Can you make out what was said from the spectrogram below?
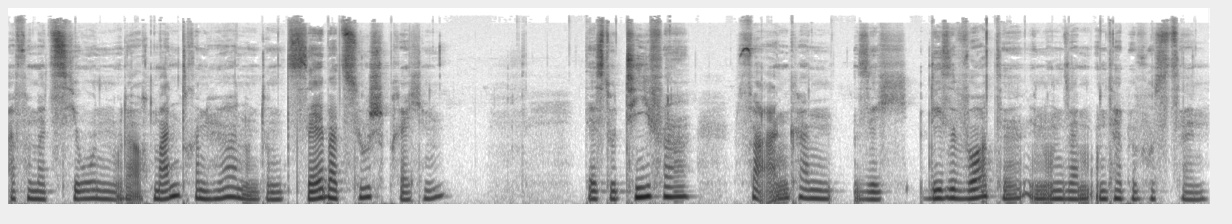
Affirmationen oder auch Mantren hören und uns selber zusprechen, desto tiefer verankern sich diese Worte in unserem Unterbewusstsein.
